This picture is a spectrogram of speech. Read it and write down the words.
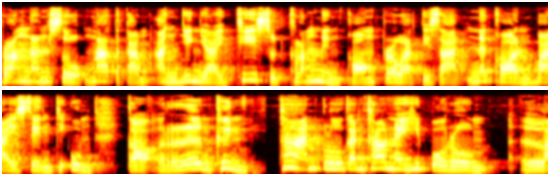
ครั้งนั้นโศกนาฏกรรมอันยิ่งใหญ่ที่สุดครั้งหนึ่งของประวัติศาสตร์ นครไบเซนติอุม ก็เริ่มขึ้น ทหารกลูกันเข้าในฮิปโปโรม ไหล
